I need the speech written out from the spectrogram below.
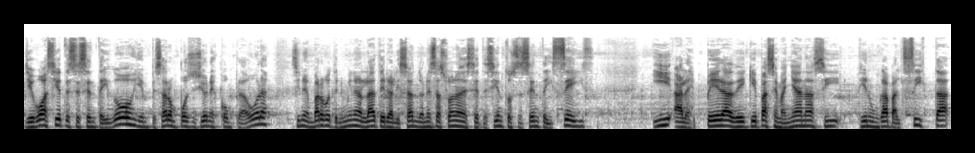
Llegó a 7.62 y empezaron posiciones compradoras. Sin embargo, terminan lateralizando en esa zona de 766. Y a la espera de que pase mañana si tiene un gap alcista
